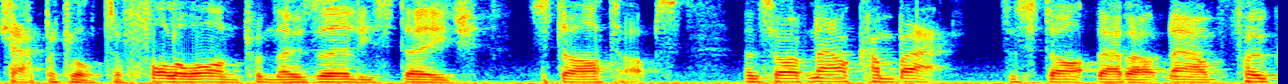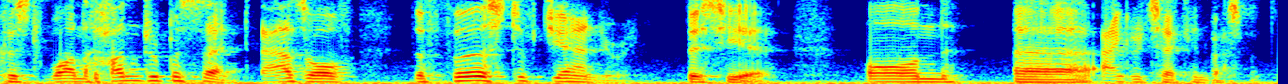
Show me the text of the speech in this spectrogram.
capital to follow on from those early stage startups. And so I've now come back to start that up now. Focused 100% as of the 1st of January this year on uh, agri-tech investment.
